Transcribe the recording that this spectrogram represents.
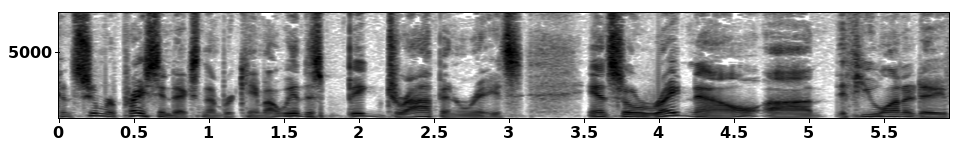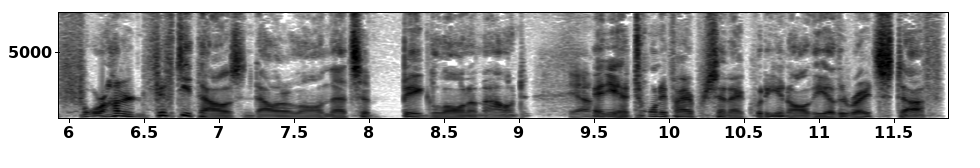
Consumer Price Index number came out, we had this big drop in rates. And so right now, uh, if you wanted a $450,000 loan, that's a big loan amount, Yeah. and you had 25% equity and all the other right stuff,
